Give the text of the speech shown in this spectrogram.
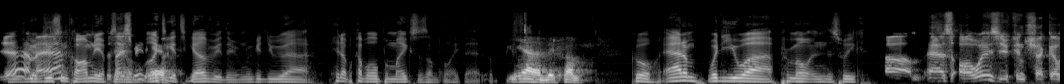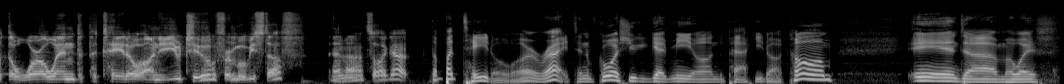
Yeah, we're gonna do some comedy up It there. nice We'd meeting like to get together with you, and we could do uh, hit up a couple open mics or something like that. It'd Yeah, that'd be fun. cool. Adam, what are you uh, promoting this week? Um, as always, you can check out the Whirlwind Potato on YouTube for movie stuff. And uh, that's all I got. The potato. All right. And of course, you can get me on thepackie.com and uh, my wife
